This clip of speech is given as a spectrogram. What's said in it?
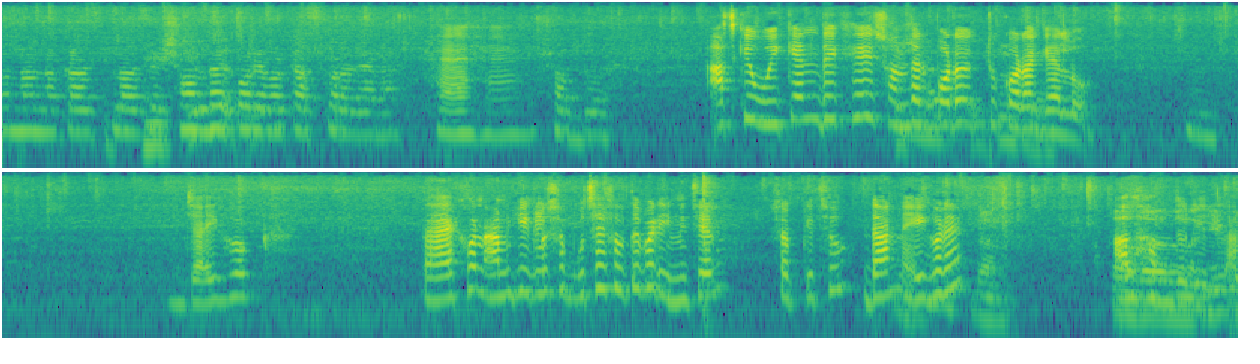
অন্যান্য কাজ প্লাস সন্ধ্যার পরে আবার কাজ করা যায় না। হ্যাঁ হ্যাঁ। শব্দ আজকে উইকেন্ড দেখে সন্ধ্যার পরেও একটু করা গেল। যাই হোক তা এখন আমি কি এগুলো সব গুছাই ফেলতে পারি নিচের সবকিছু? ডান এই ঘরে? ডান। আলহামদুলিল্লাহ।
